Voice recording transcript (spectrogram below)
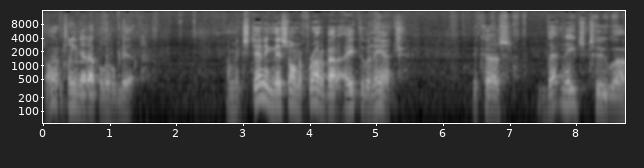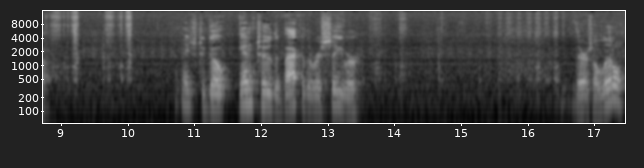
So I want to clean that up a little bit. I'm extending this on the front about an eighth of an inch because that needs to uh, needs to go into the back of the receiver. There's a little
